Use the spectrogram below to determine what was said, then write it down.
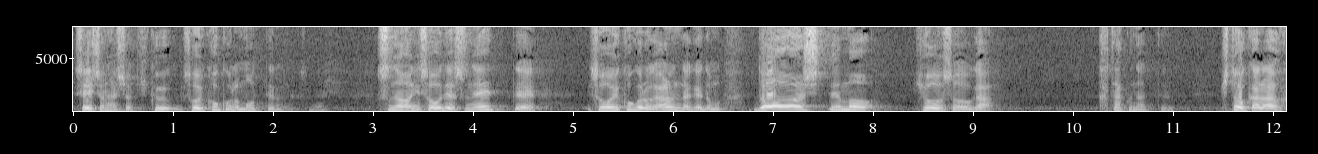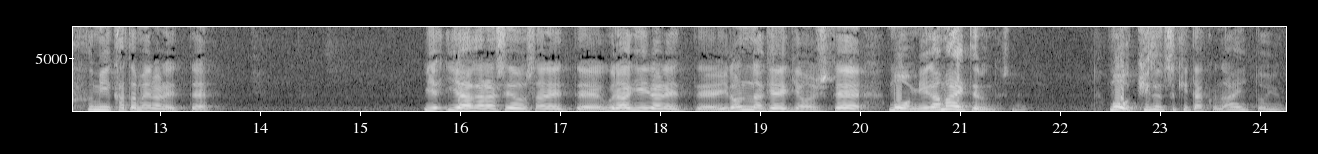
聖書の話を聞くそういう心を持ってるんですね。素直にそうですねってそういう心があるんだけれどもどうしても表層が硬くなってる。人から踏み固められて嫌がらせをされて裏切られていろんな経験をしてもう身構えてるんですね。もう傷つきたくないという。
